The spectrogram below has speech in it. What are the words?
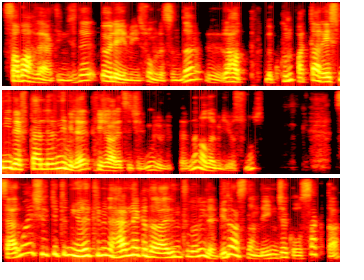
sabah verdiğinizde öğle yemeği sonrasında e, rahatlıkla kurup hatta resmi defterlerini bile ticaret sicil müdürlüklerinden alabiliyorsunuz. Sermaye şirketinin yönetimine her ne kadar ayrıntılarıyla birazdan değinecek olsak da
